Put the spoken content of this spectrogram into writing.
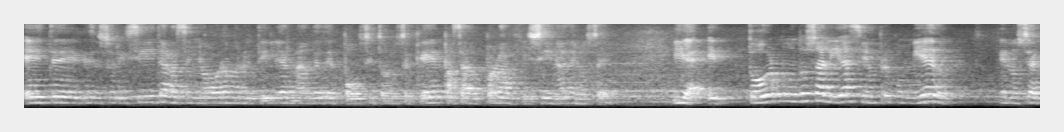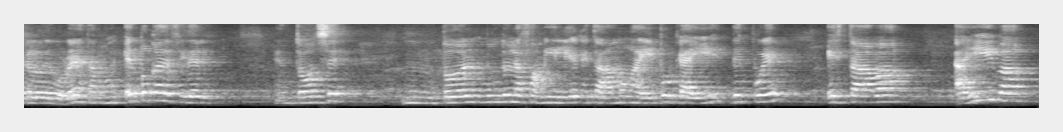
este, que se solicita a la señora Maritilia Hernández Depósito, no sé qué, pasar por las oficinas de no sé. Y, y todo el mundo salía siempre con miedo, que no sea que lo devolviera. Estamos en época de Fidel. Entonces, mm, todo el mundo en la familia que estábamos ahí, porque ahí después estaba, ahí iba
